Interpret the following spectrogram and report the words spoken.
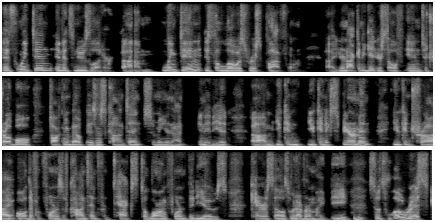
it's LinkedIn and it's newsletter. Um, LinkedIn is the lowest risk platform. Uh, you're not going to get yourself into trouble talking about business content, assuming you're not an idiot. Um, you can you can experiment. You can try all different forms of content, from text to long form videos, carousels, whatever it might be. Mm-hmm. So it's low risk,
